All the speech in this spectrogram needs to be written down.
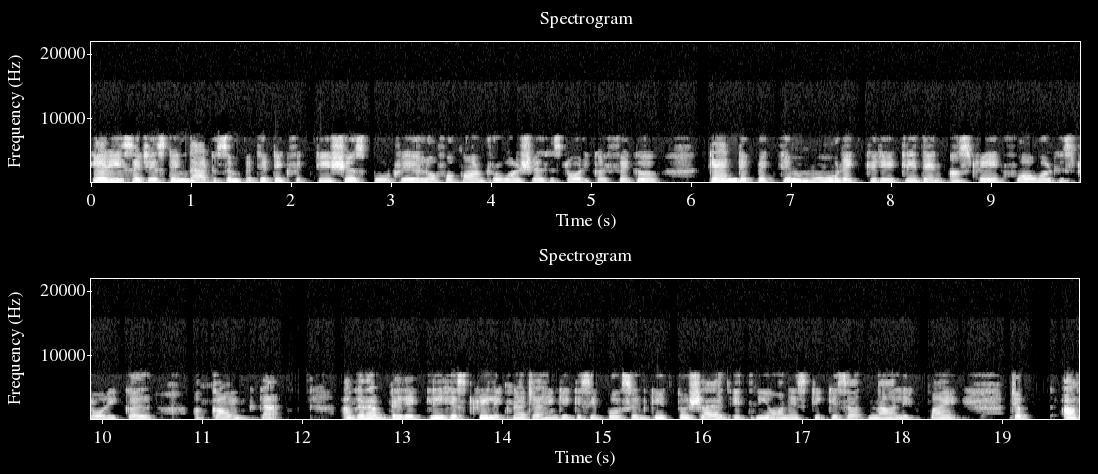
Carey is suggesting that a sympathetic fictitious portrayal of a controversial historical figure can depict him more accurately than a straightforward historical account can. अगर आप डायरेक्टली हिस्ट्री लिखना चाहेंगे किसी पर्सन की तो शायद इतनी ऑनेस्टी के साथ ना लिख पाए जब आप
